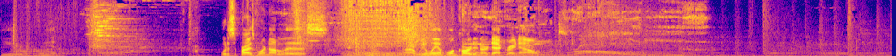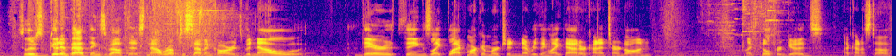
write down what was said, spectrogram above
You win. What a surprise, more Nautilus! Alright, we only have one card in our deck right now. So there's good and bad things about this. Now we're up to seven cards, but now their things like Black Market Merchant and everything like that are kind of turned on. Like pilfered goods, that kind of stuff.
